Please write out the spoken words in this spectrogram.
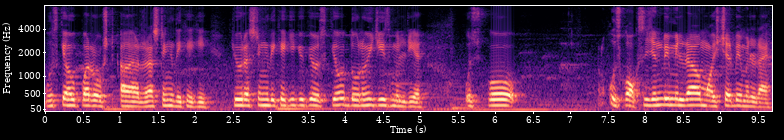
उसके ऊपर रोस्ट रस्टिंग दिखेगी। क्यों रस्टिंग दिखेगी? क्योंकि उसको दोनों ही चीज़ मिल रही है। उसको उसको ऑक्सीजन भी मिल रहा है और मॉइस्चर भी मिल रहा है।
